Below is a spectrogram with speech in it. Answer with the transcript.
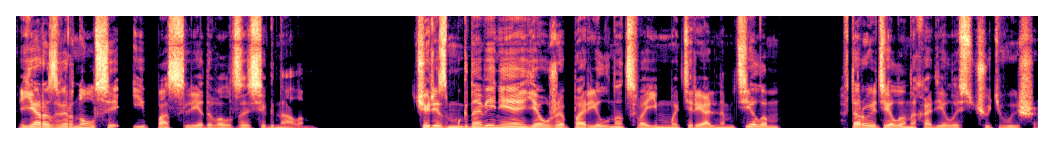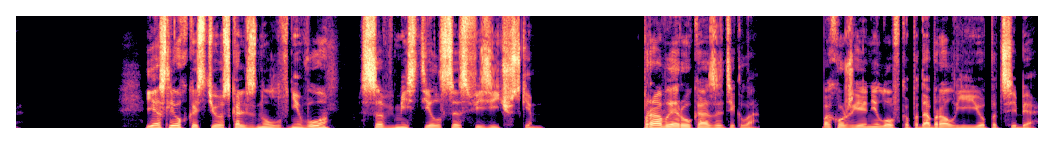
я развернулся и последовал за сигналом. Через мгновение я уже парил над своим материальным телом, второе тело находилось чуть выше. Я с легкостью скользнул в него, совместился с физическим. Правая рука затекла. Похоже, я неловко подобрал ее под себя.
